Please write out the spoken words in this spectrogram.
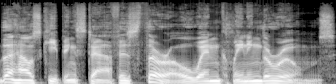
The housekeeping staff is thorough when cleaning the rooms.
